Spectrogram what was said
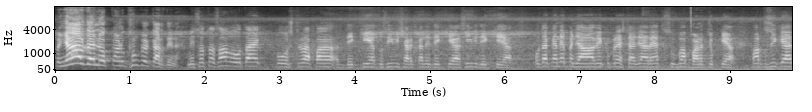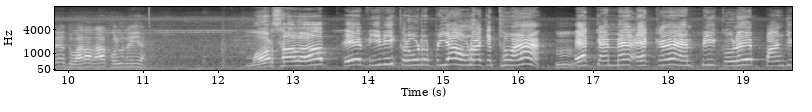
ਪੰਜਾਬ ਦੇ ਲੋਕਾਂ ਨੂੰ ਖੁੰਗਲ ਕਰ ਦੇਣਾ। ਨਿਸੋਤਾ ਸਾਹਿਬ ਉਹ ਤਾਂ ਇੱਕ ਪੋਸਟਰ ਆਪਾਂ ਦੇਖੇ ਆ ਤੁਸੀਂ ਵੀ ਸੜਕਾਂ ਤੇ ਦੇਖੇ ਆ ਅਸੀਂ ਵੀ ਦੇਖੇ ਆ ਉਹ ਤਾਂ ਕਹਿੰਦੇ ਪੰਜਾਬ ਇੱਕ ਭ੍ਰਿਸ਼ਟਾਚਾਰ ਹੈ ਸੂਬਾ ਬਣ ਚੁੱਕਿਆ। ਪਰ ਤੁਸੀਂ ਕਹਿ ਰਹੇ ਹੋ ਦੁਬਾਰਾ ਰਾਹ ਖੁੱਲ ਰਹੇ ਆ। ਮੌੜ ਸਾਹਿਬ ਇਹ 20-20 ਕਰੋੜ ਰੁਪਇਆ ਆਉਣਾ ਕਿੱਥੋਂ ਹੂੰ। ਇੱਕ ਐਮ ਇੱਕ ਐਮਪੀ ਕੋਲੇ 5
